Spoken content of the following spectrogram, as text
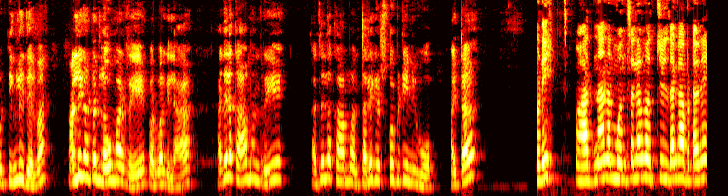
ಒಂದು ತಿಂಗಳಿದೆ ಅಲ್ವಾ? ಅಲ್ಲಿ ಗಂಟ ಲವ್ ಮಾಡಿರಿ ಪರವಾಗಿಲ್ಲ. ಅದೆಲ್ಲ ಕಾಮನ್ ರೀ. ಅದೆಲ್ಲ ಕಾಮನ್ ತಲೆಗೆಡ್ಸ್ಕೊಬಿಟ್ಟು ನೀವು. ಆಯಿತಾ? ನೋಡಿ ಅದನ್ನ ನನ್ನ ಮನ್ಸಲ್ಲ ಅವ್ನು ಹಚ್ಚಿಲ್ದಂಗೆ ಆಗ್ಬಿಟ್ಟಾನೆ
